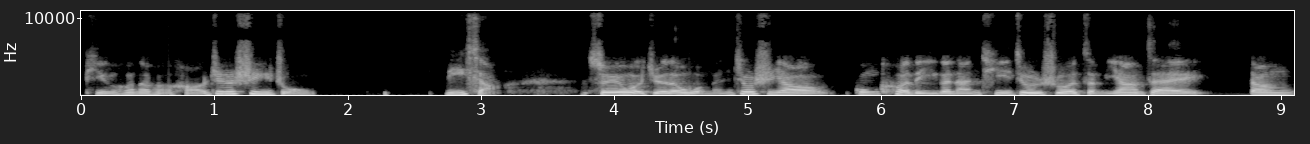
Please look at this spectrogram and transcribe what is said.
平衡的很好，这个是一种理想。所以我觉得我们就是要攻克的一个难题，就是说怎么样在当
